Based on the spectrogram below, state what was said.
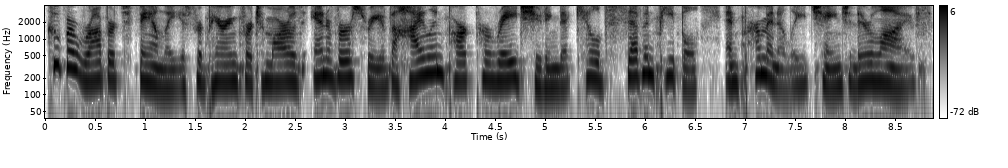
Cooper Roberts' family is preparing for tomorrow's anniversary of the Highland Park parade shooting that killed seven people and permanently changed their lives.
